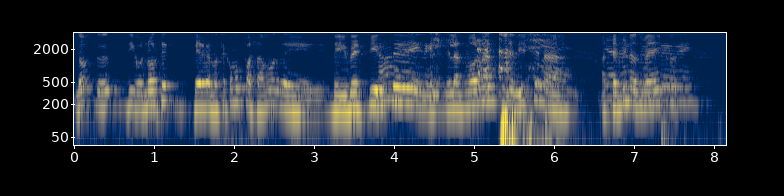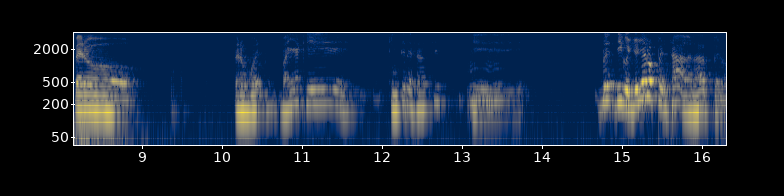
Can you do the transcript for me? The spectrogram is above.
no, no, digo, no sé, verga, no sé cómo pasamos de, de vestirte de, las morras que se visten a, a Ya no términos supe, médicos, pero, pero bueno, vaya que, qué interesante, que, Pues, digo, yo ya lo pensaba, ¿verdad? Pero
